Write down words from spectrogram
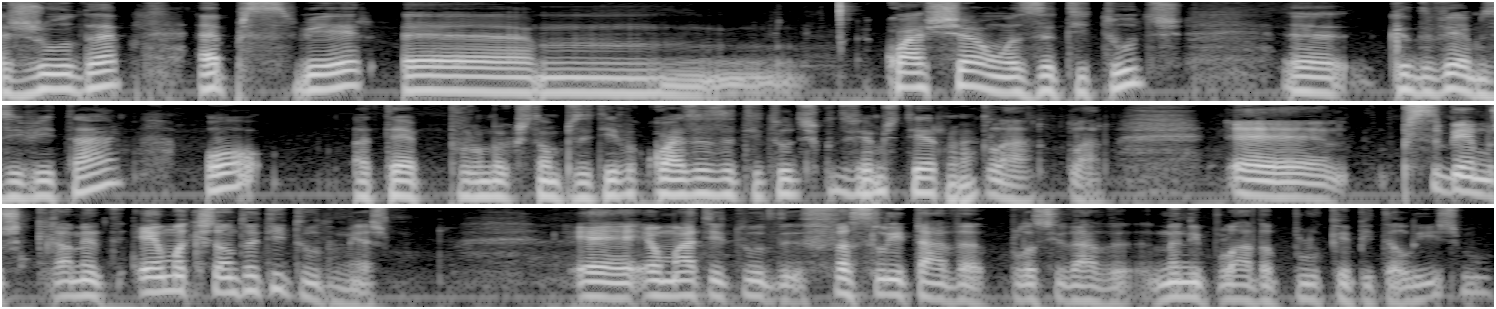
ajuda a perceber uh, quais são as atitudes uh, que devemos evitar ou, até por uma questão positiva, quais as atitudes que devemos ter, não é? Claro, claro. É, percebemos que realmente é uma questão de atitude mesmo. É, é uma atitude facilitada pela sociedade, manipulada pelo capitalismo,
